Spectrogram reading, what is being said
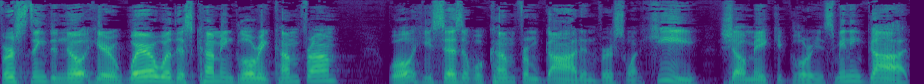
First thing to note here where will this coming glory come from? Well, he says it will come from God in verse 1. He shall make it glorious, meaning God.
